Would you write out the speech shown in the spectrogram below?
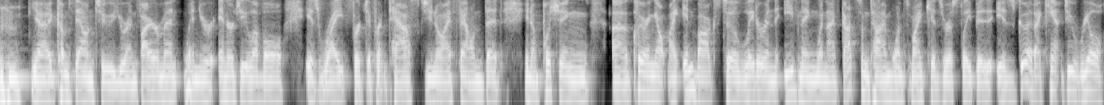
Mm-hmm. Yeah, it comes down to your environment when your energy level is right for different tasks. You know, I found that, you know, pushing, uh, clearing out my inbox to later in the evening when I've got some time once my kids are asleep is, is good. I can't do real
